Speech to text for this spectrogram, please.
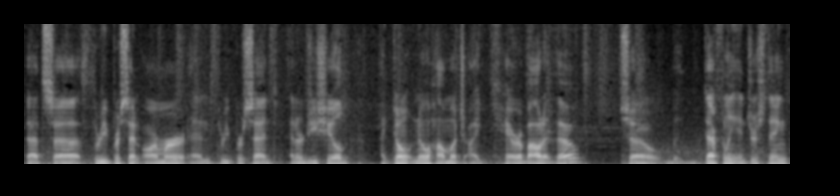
That's 3% uh, armor and 3% energy shield. I don't know how much I care about it though. So definitely interesting.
